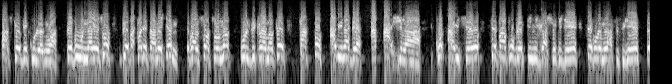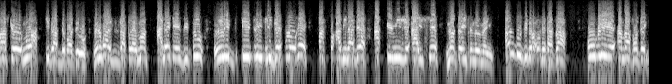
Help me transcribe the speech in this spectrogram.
paske yo dekou le noa. Se pou ou nan rejon, debakman et Ameriken, e wè l sot son not pou l dikleman te, fason Abinader ap agi la. Kont Aïsse yo, se pa problem imigrasyon ki genye, se problem rasi ki genye, se paske yo noa ki dap depote yo. Men wè l dikleman, Ameriken zitou, li deplore fason Abinader ap umilye Aïsse nan peyi se domen. An tou di depan de ta sa, oubliye an ba fonte ek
